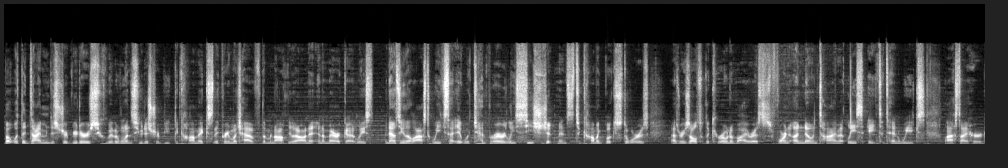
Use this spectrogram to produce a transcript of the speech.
but with the Diamond distributors, who are the ones who distribute the comics, they pretty much have the monopoly on it in America at least, announcing in the last weeks that it would temporarily cease shipments to comic book stores as a result of the coronavirus for an unknown time, at least 8 to 10 weeks, last I heard.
